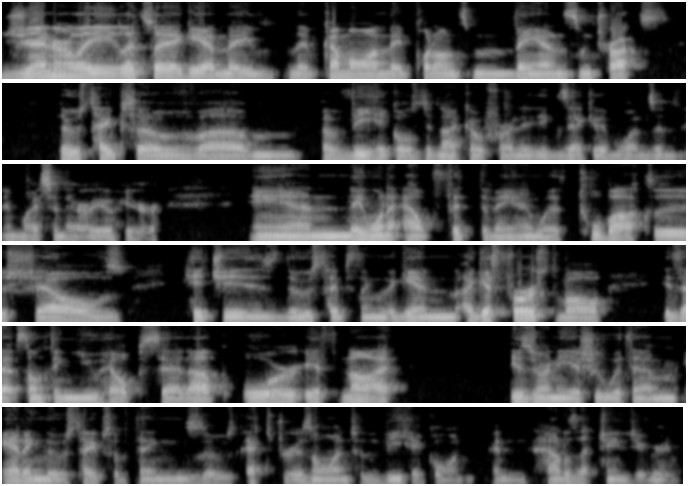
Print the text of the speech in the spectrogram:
generally, let's say again, they they've come on, they put on some vans, some trucks, those types of um, of vehicles. Did not go for any of the executive ones in, in my scenario here, and they want to outfit the van with toolboxes, shelves, hitches, those types of things. Again, I guess first of all, is that something you help set up, or if not, is there any issue with them adding those types of things, those extras on to the vehicle, and, and how does that change the agreement?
